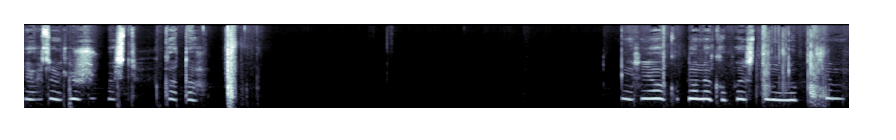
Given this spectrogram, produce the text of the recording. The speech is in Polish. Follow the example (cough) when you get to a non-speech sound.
ja chcę jakiegoś kota. Jest nie ma kupionego, bo jestem nubkiem.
